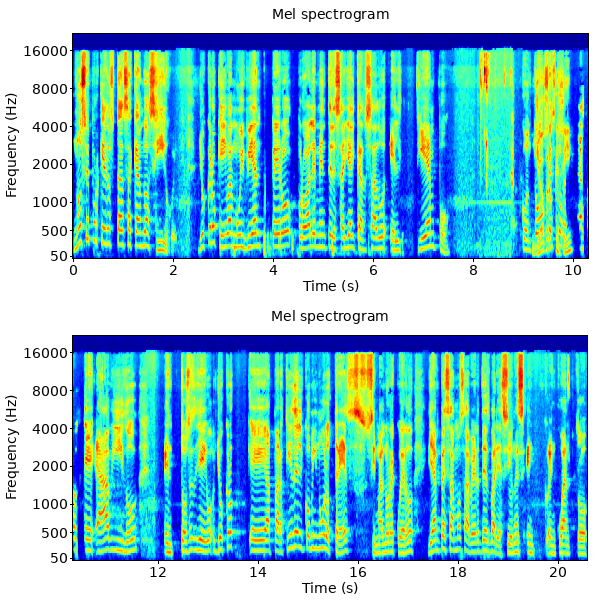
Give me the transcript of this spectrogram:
No sé por qué lo están sacando así, güey. Yo creo que iban muy bien, pero probablemente les haya alcanzado el tiempo con todos estos que, que ha habido, entonces llegó, yo creo que a partir del cómic número 3, si mal no recuerdo, ya empezamos a ver desvariaciones en, en, cuanto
